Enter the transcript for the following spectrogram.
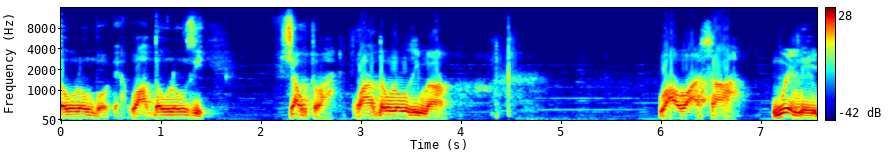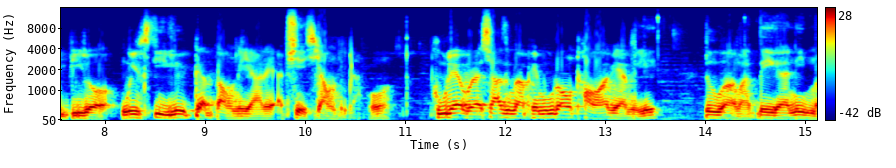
၃လုံးပေါ့ဗျာဝါ၃လုံးစီရောက်သွားဝါသုံးလုံးစီမှာဝါဝါစာဝင့်နေပြီးတော့ဝီစကီလေးတက်တောင်းနေရတဲ့အဖြစ်ရှောင်းနေတာဟောခုလဲရုရှားစီမှာဖေမှုတောင်းထောင်ရပြန်ပြီလေသူကမှတေကန်နိမ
